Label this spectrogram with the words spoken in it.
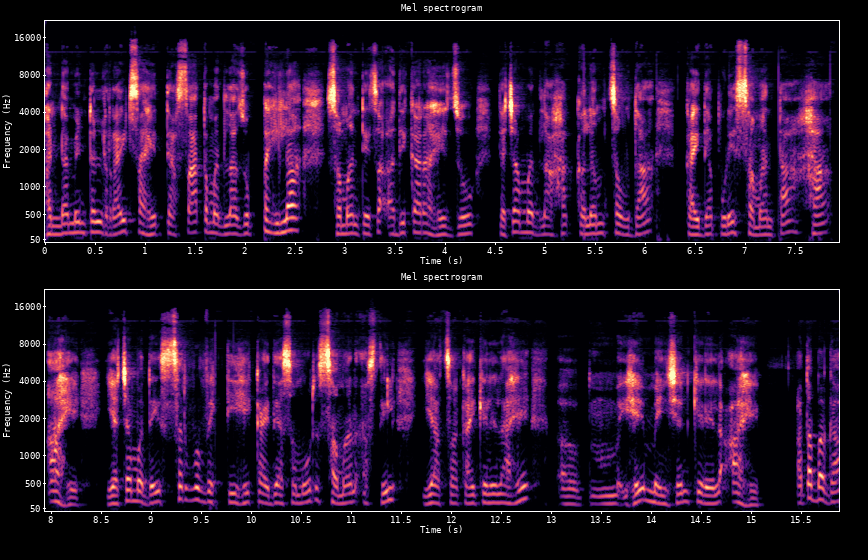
फंडामेंटल राईट्स आहेत त्या सातमधला जो पहिला समानतेचा अधिकार आहे जो त्याच्यामधला हा कलम चौदा कायद्यापुढे समानता हा आहे. याच्यामध्ये सर्व व्यक्ती हे कायद्यासमोर समान असतील याचा काय केलेला आहे? हे मेन्शन केलेलं आहे. आता बघा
